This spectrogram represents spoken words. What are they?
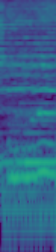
里，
